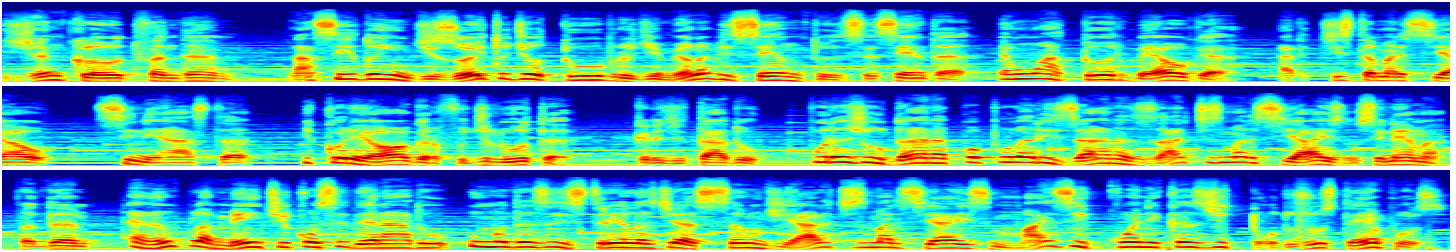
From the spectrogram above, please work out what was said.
Jean-Claude Van Damme, nascido em 18 de outubro de 1960, é um ator belga, artista marcial, cineasta e coreógrafo de luta. Acreditado por ajudar a popularizar as artes marciais no cinema, Van Damme é amplamente considerado uma das estrelas de ação de artes marciais mais icônicas de todos os tempos.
